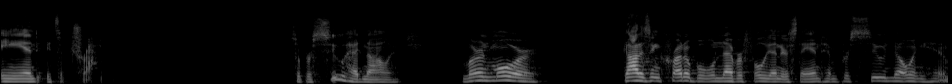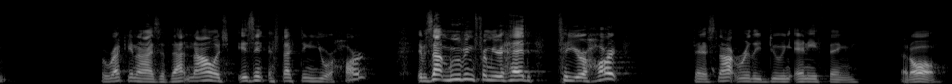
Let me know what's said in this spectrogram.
and it's a trap. So pursue head knowledge, learn more. God is incredible. We'll never fully understand him. Pursue knowing him. But recognize if that knowledge isn't affecting your heart, if it's not moving from your head to your heart, then it's not really doing anything at all.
